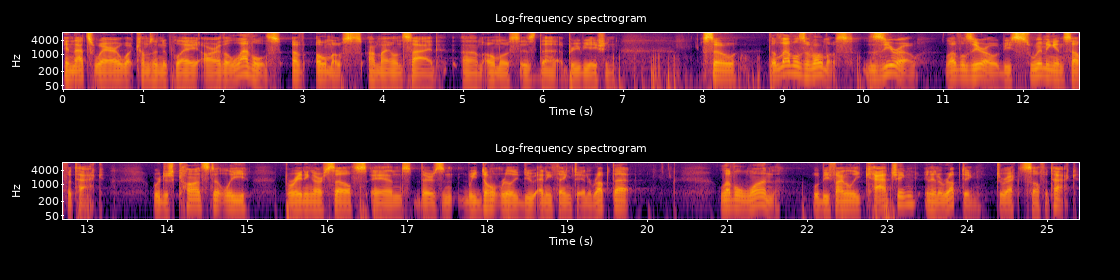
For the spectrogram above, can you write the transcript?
And that's where what comes into play are the levels of omos on my own side. Um, omos is the abbreviation. So the levels of omos zero. Level zero would be swimming in self attack. We're just constantly berating ourselves, and there's we don't really do anything to interrupt that. Level one would be finally catching and interrupting direct self attack.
